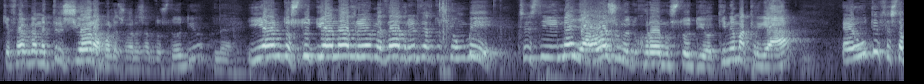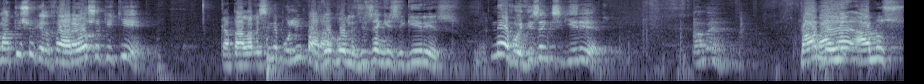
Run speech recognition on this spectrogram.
και φεύγαμε τρεις ώρα πολλές φορές από το στούντιο. Ναι. Ή αν το στούντιο, αν αύριο μεθαύριο ήρθε αυτός και μου πει, ξέρεις τι, Μέλια, αλλάζουμε του χρόνου στούντιο και είναι μακριά, ε, ούτε θα σταματήσω και θα αραιώσω και εκεί. Κατάλαβες, είναι πολύ Δεν παράγοντα. βοηθήσαν και οι συγκυρίες. Ναι, βοηθήσαν και συγκυρίες. Πάμε. Πάμε Πάμε άλλους,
